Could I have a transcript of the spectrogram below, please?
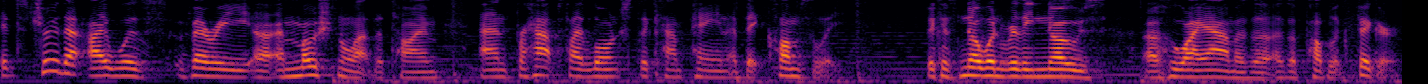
it's true that I was very uh, emotional at the time and perhaps I launched the campaign a bit clumsily because no one really knows uh, who I am as a, as a public figure.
